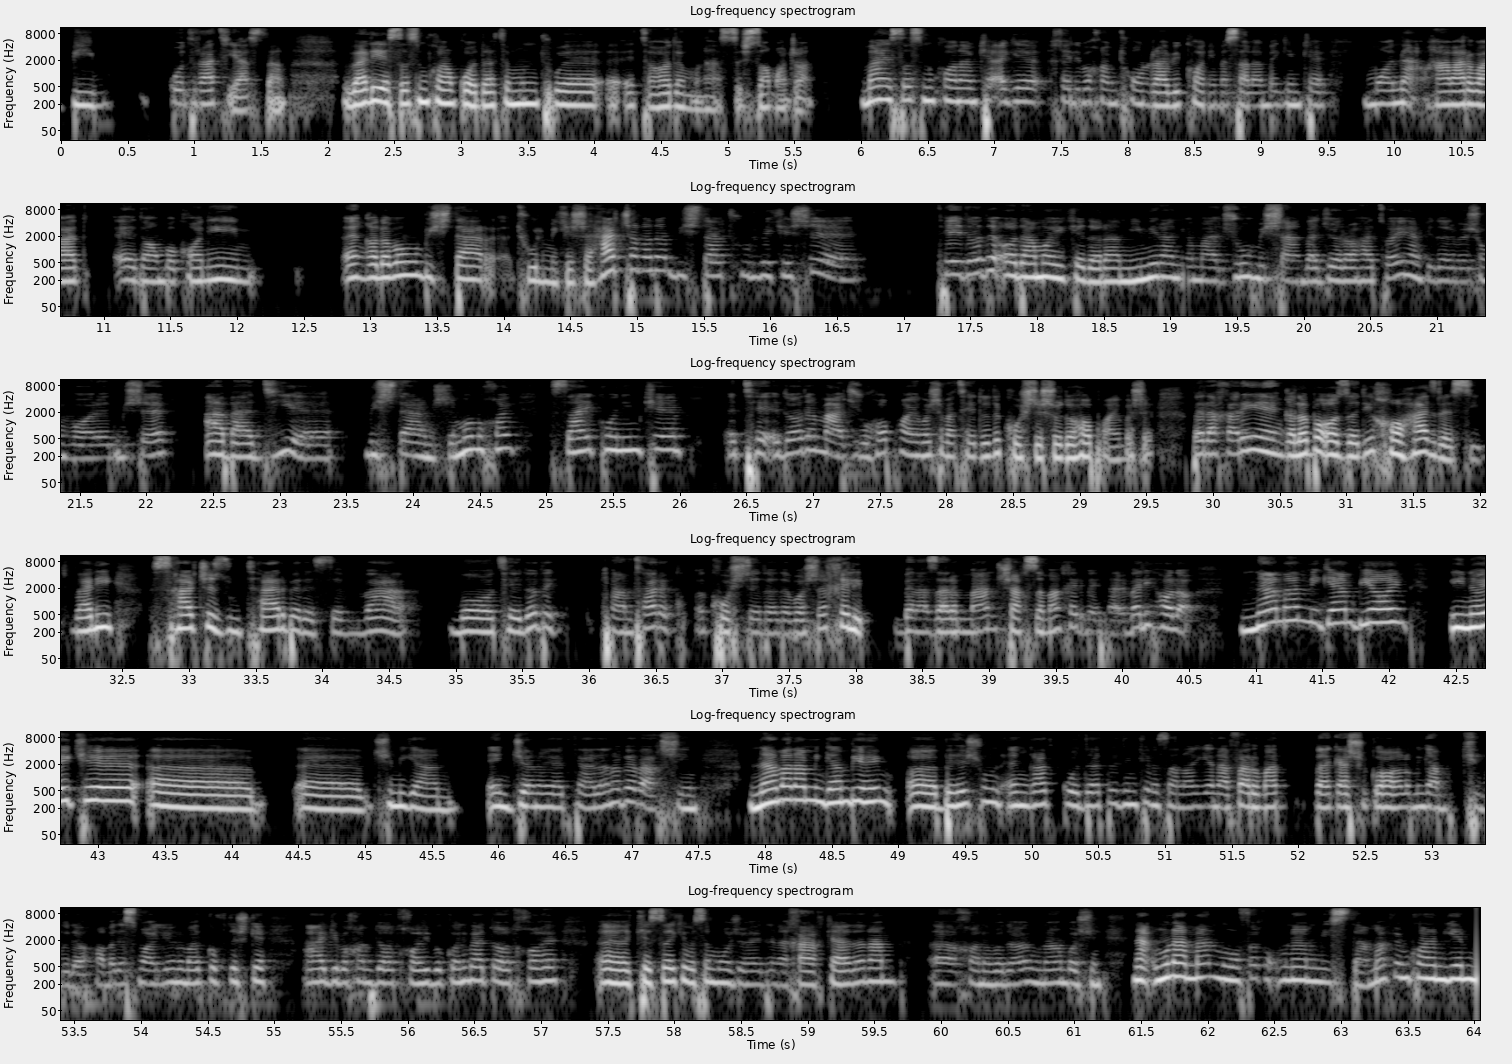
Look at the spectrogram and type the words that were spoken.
بی قدرتی هستم. ولی احساس می‌کنم قدرتمون تو اتحادمون هستش ساما جان. من احساس می‌کنم که اگه خیلی بخوایم تون روی کنیم مثلا بگیم که ما نه همه رو باید اعدام بکنیم انقلابمون بیشتر طول می‌کشه. هر چقدر بیشتر طول بکشه تعداد آدمایی که دارن میمیرن یا مجروح میشن و جراحت هایی هم که داره بهشون وارد میشه ابدیه بیشتر میشه. ما می‌خوایم سعی کنیم که تعداد مجروح ها پایین باشه و تعداد کشته شده ها پایین باشه. بالاخره انقلاب آزادی خواهد رسید ولی هرچه زودتر برسه و با تعداد کمتر کشته داده باشه خیلی به نظر من شخص من خیلی بهتره. ولی حالا نه من میگم بیایم اینایی که چی میگن؟ این جنایت کردن رو ببخشیم. نه منم میگم بیایم بهشون انقدر قدرت بدیم که مثلا یه نفر اومد برگشت حالا میگم کی بوده؟ حامد اسماعیلیون اومد گفتش که اگه بخوایم دادخواهی بکنیم بعد دادخواه کسایی که واسه مجاهدین خلق کردن هم خانواده های هم باشیم. نه اونم من موافق اونم نیستم. من فکر می‌کنم یه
